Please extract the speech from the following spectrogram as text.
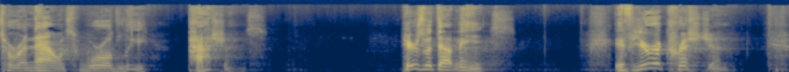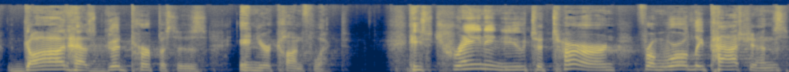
to renounce worldly passions. Here's what that means if you're a Christian, God has good purposes in your conflict. He's training you to turn from worldly passions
